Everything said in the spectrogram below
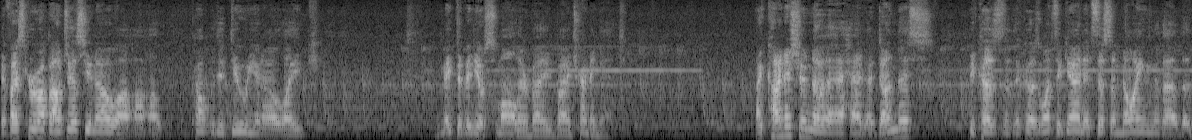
If I screw up, I'll just, you know, uh, I'll, I'll probably do, you know, like, make the video smaller by, by trimming it. I kind of shouldn't have had done this because because once again it's just annoying the, the,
